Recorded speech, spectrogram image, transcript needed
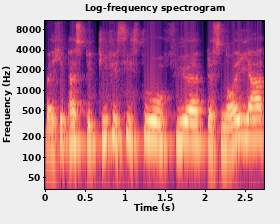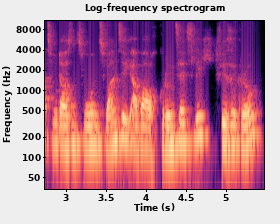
welche Perspektive siehst du für das neue Jahr 2022, aber auch grundsätzlich für Sagro?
